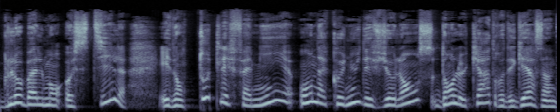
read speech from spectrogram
globalement hostiles. Et dans toutes les familles, on a connu des violences dans le cadre des guerres indiennes.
